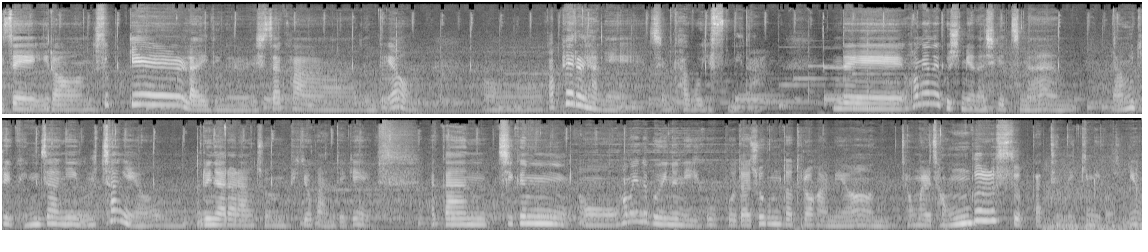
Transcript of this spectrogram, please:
이제 이런 숲길 라이딩을 시작하는데요. 어, 카페를 향해 지금 가고 있습니다. 근데 화면을 보시면 아시겠지만 나무들이 굉장히 울창해요. 우리나라랑 좀 비교가 안 되게 약간 지금 어, 화면에 보이는 이곳보다 조금 더 들어가면 정말 정글숲 같은 느낌이거든요.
